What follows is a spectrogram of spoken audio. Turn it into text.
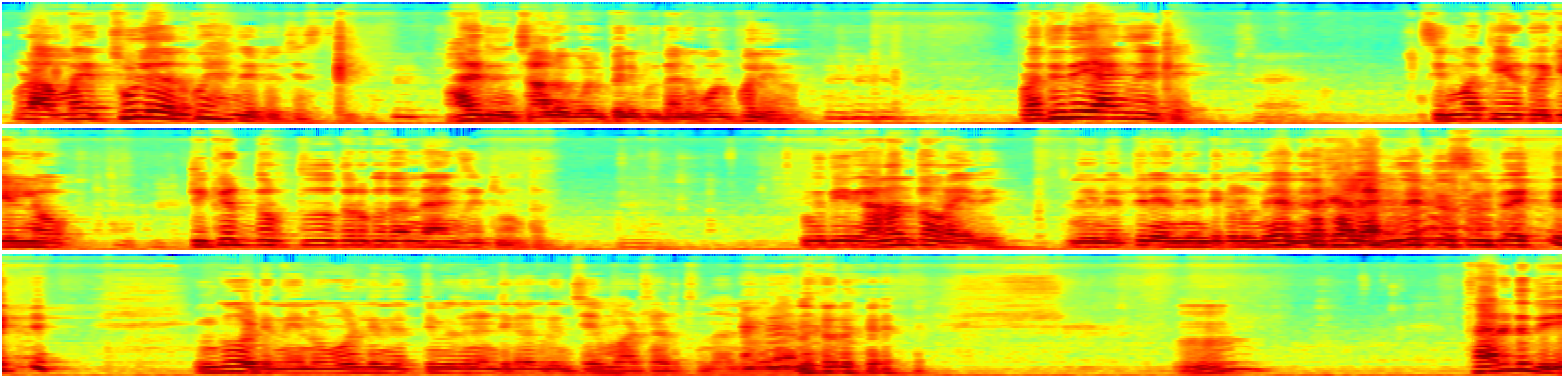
ఇప్పుడు ఆ అమ్మాయి చూడలేదనుకో యాంగ్జైటీ వచ్చేస్తుంది. ఆల్రెడీ నేను చాలా కోల్పోయాను ఇప్పుడు దాన్ని కోల్పోలేను. ప్రతిదీ యాంగ్జైటీ. సినిమా థియేటర్కి వెళ్ళినావు టికెట్ దొరుకుతుందో దొరుకుతుందో యాంగ్జైటీ ఉంటుంది. ఇంకా దీనికి అనంతం రా ఇది? నేను ఎత్తిన ఎన్ని ఎంటికలు ఉన్నాయి అన్ని రకాల యాంగ్జైటీస్ ఉన్నాయి. ఇంకొకటి నేను ఓన్లీ నెత్తి మీద ఎంటికల గురించి ఏం మాట్లాడుతున్నాను. థర్డ్ది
